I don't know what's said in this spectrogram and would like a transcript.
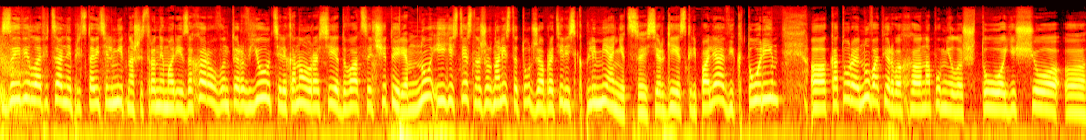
Заявила официальный представитель МИД нашей страны Мария Захарова в интервью телеканалу «Россия-24». Ну и, естественно, журналисты тут же обратились к племяннице Сергея Скрипаля, Виктории. Э, которая, ну, во-первых, э, напомнила, что еще э,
